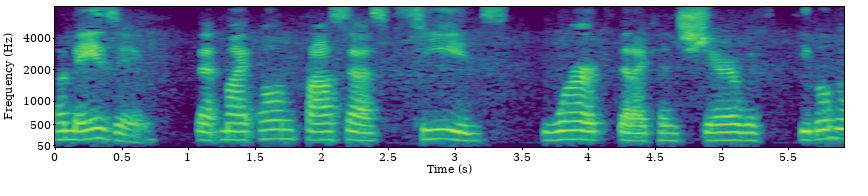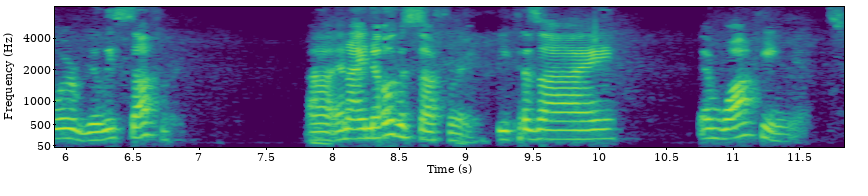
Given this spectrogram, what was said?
amazing that my own process feeds work that I can share with people who are really suffering. Uh, and I know the suffering because I am walking it.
